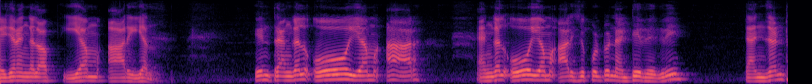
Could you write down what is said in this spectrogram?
measure angle of mrn in triangle omr angle omr is equal to 90 degree tangent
